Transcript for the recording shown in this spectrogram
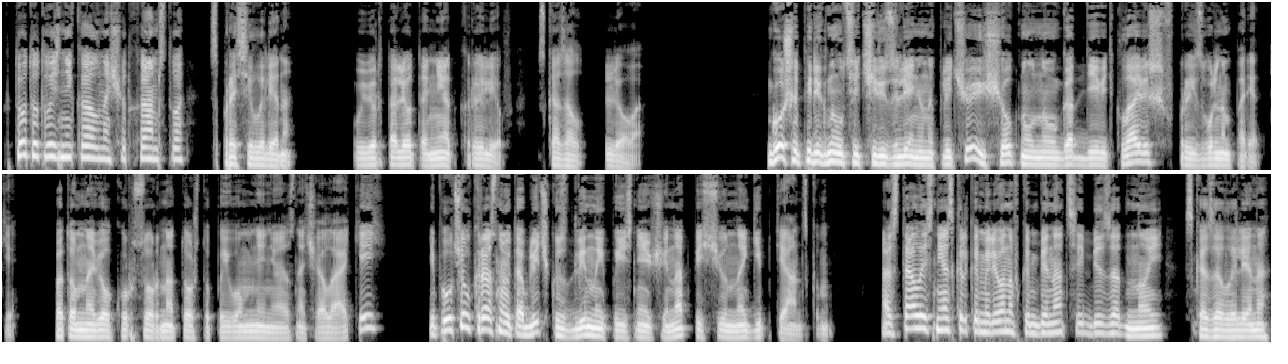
«Кто тут возникал насчет хамства?» — спросила Лена. «У вертолета нет крыльев», — сказал Лева. Гоша перегнулся через Ленина плечо и щелкнул наугад девять клавиш в произвольном порядке. Потом навел курсор на то, что, по его мнению, означало «Окей», и получил красную табличку с длинной поясняющей надписью на гиптианском. «Осталось несколько миллионов комбинаций без одной», — сказала Лена.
